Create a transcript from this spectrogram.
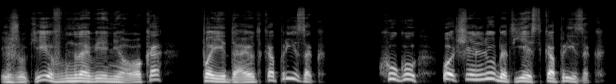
и жуки в мгновение ока поедают капризок. Хугу очень любят есть капризок.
